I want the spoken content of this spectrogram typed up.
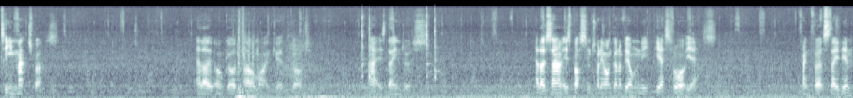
team match bus. Hello, oh god, oh my good god. That is dangerous. Hello Sam, is Boston 21 going to be on the PS4? Yes. Frankfurt Stadium.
